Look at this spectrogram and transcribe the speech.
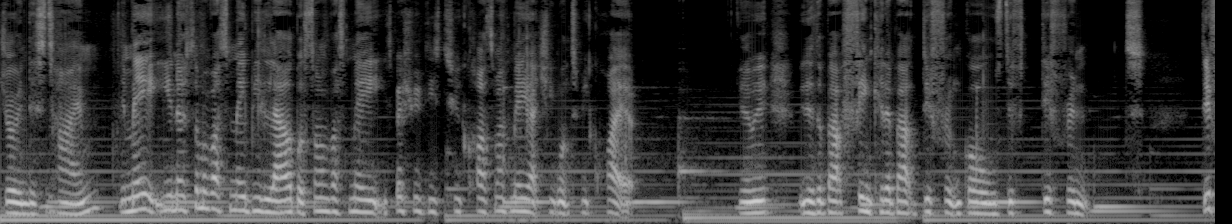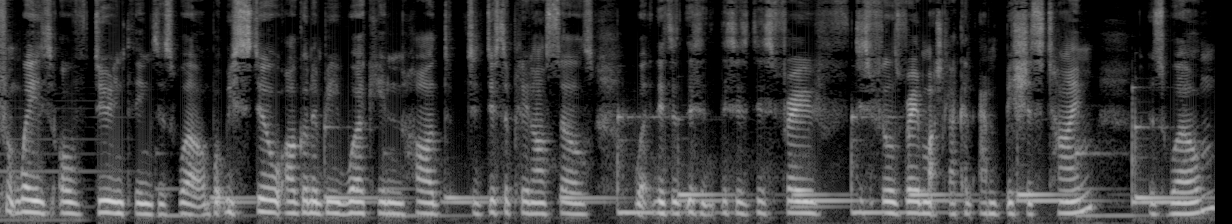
during this time, it may, you know, some of us may be loud, but some of us may, especially these two cards, some may actually want to be quiet. You know, it's about thinking about different goals, dif- different different ways of doing things as well. But we still are going to be working hard to discipline ourselves. This is this is this is this very this feels very much like an ambitious time as well.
